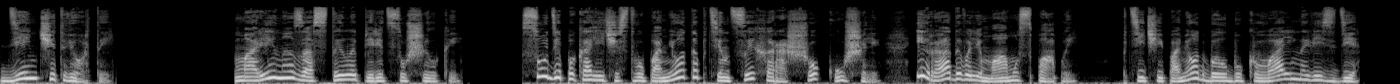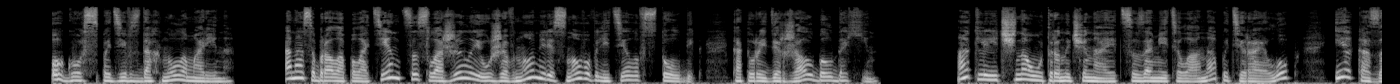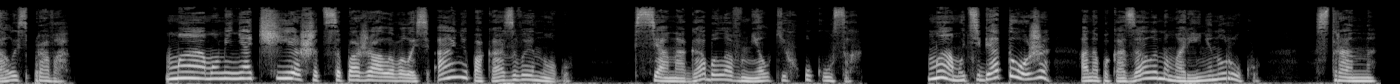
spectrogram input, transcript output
День четвертый. Марина застыла перед сушилкой. Судя по количеству помета, птенцы хорошо кушали и радовали маму с папой. Птичий помет был буквально везде. «О, Господи!» — вздохнула Марина. Она собрала полотенце, сложила и уже в номере снова влетела в столбик, который держал балдахин. «Отлично, утро начинается», — заметила она, потирая лоб, и оказалась права. «Мам, у меня чешется», — пожаловалась Аня, показывая ногу. Вся нога была в мелких укусах. «Мам, у тебя тоже», — она показала на Маринину руку. «Странно.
